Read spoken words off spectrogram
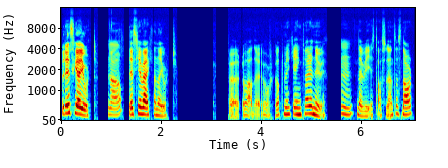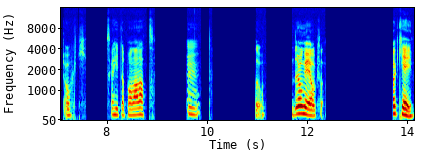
För det ska jag ha gjort. ja. Det ska jag verkligen ha gjort. För då hade det varit gått mycket enklare nu Mm. när vi tar studenten snart och ska hitta på något annat. Mm. Det ångrar jag också. Okej,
